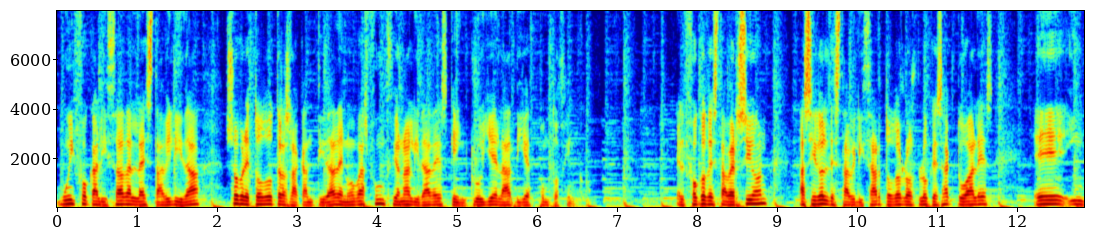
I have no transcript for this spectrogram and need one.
muy focalizada en la estabilidad, sobre todo tras la cantidad de nuevas funcionalidades que incluye la 10.5. El foco de esta versión ha sido el de estabilizar todos los bloques actuales, e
